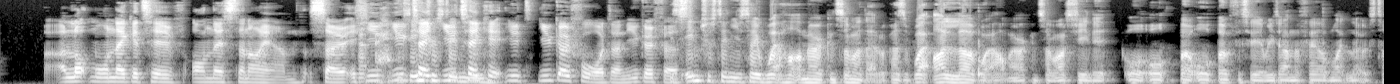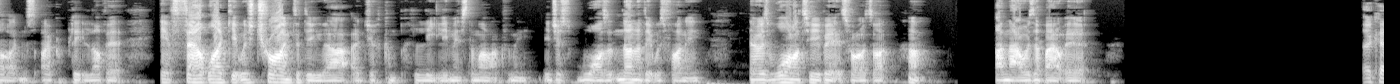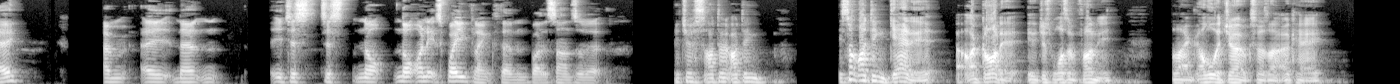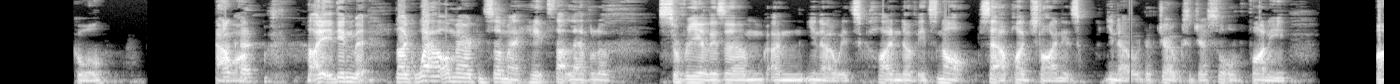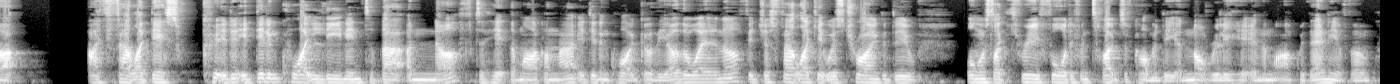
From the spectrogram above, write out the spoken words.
a lot more negative on this than I am. So, if you you It's take you take it you you go forward, and you go first. It's interesting you say Wet Hot American Summer there because wet, I love Wet Hot American Summer. I've seen it all, all, but all both the series and the film like loads of times. I completely love it. It felt like it was trying to do that and just completely missed the mark for me. It just wasn't. None of it was funny. There was one or two bits where I was like, huh, and that was about it. Okay. Um, uh, no, it just just not not on its wavelength. Then, by the sounds of it. It just I don't I didn't. It's not I didn't get it. I got it. It just wasn't funny. Like all the jokes, I was like, okay, cool. Now Okay. what? It didn't like Wet Hot American Summer hits that level of surrealism, and you know, it's kind of it's not set a punchline. It's you know the jokes are just sort of funny, but I felt like this could it didn't quite lean into that enough to hit the mark on that. It didn't quite go the other way enough. It just felt like it was trying to do almost like three, four different types of comedy and not really hitting the mark with any of them.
